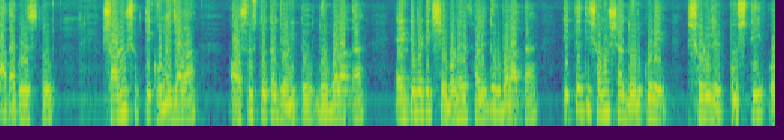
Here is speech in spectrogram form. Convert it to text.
বাধাগ্রস্ত, স্মরণশক্তি কমে যাওয়া অসুস্থতা জনিত দুর্বলতা, অ্যান্টিবায়োটিক সেবনের ফলে দুর্বলতা ইত্যাদি সমস্যা দূর করে শরীরের পুষ্টি ও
